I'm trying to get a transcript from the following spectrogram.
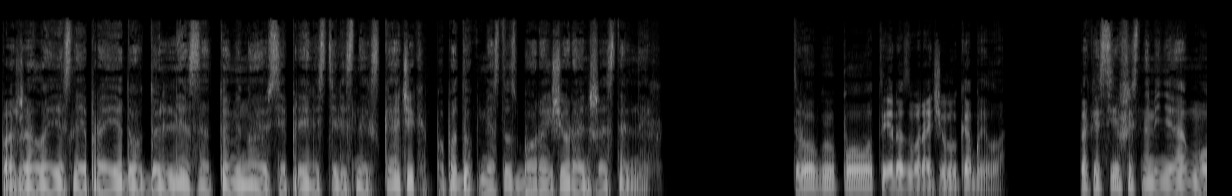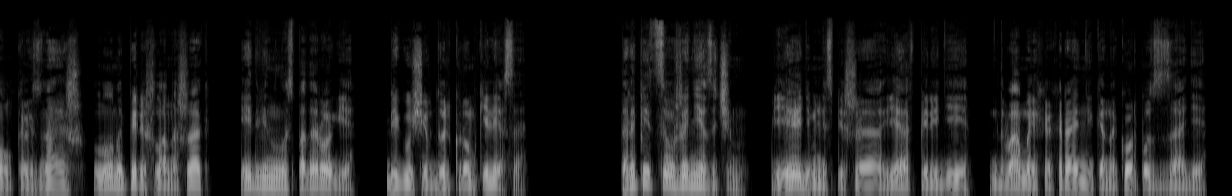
Пожалуй, если я проеду вдоль леса, то, минуя все прелести лесных скачек, попаду к месту сбора еще раньше остальных. Трогаю повод и разворачиваю кобылу. Покосившись на меня, мол, как знаешь, Луна перешла на шаг и двинулась по дороге, бегущей вдоль кромки леса. Торопиться уже незачем. Едем не спеша, я впереди, два моих охранника на корпус сзади.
